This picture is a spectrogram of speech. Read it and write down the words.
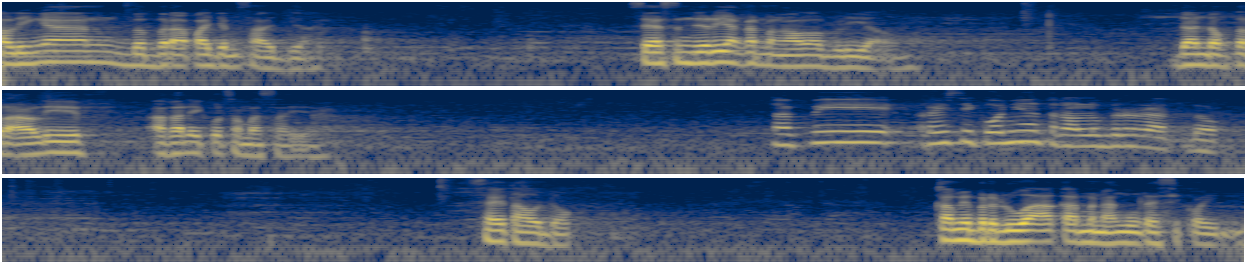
Palingan beberapa jam saja. Saya sendiri yang akan mengawal beliau. Dan dokter Alif akan ikut sama saya. Tapi resikonya terlalu berat, dok. Saya tahu dok. Kami berdua akan menanggung resiko ini.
